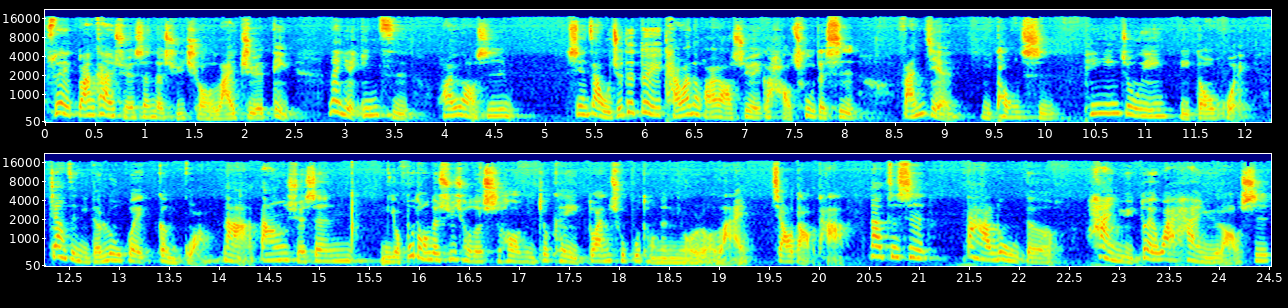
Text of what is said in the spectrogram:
所以端看学生的需求来决定。那也因此，华语老师现在我觉得对于台湾的华语老师有一个好处的是，繁简你通吃，拼音注音你都会，这样子你的路会更广。那当学生有不同的需求的时候，你就可以端出不同的牛肉来教导他。那这是大陆的汉语对外汉语老师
